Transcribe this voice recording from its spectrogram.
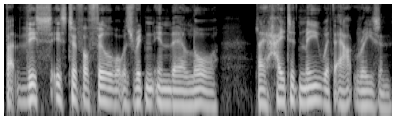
but this is to fulfill what was written in their law. They hated me without reason.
